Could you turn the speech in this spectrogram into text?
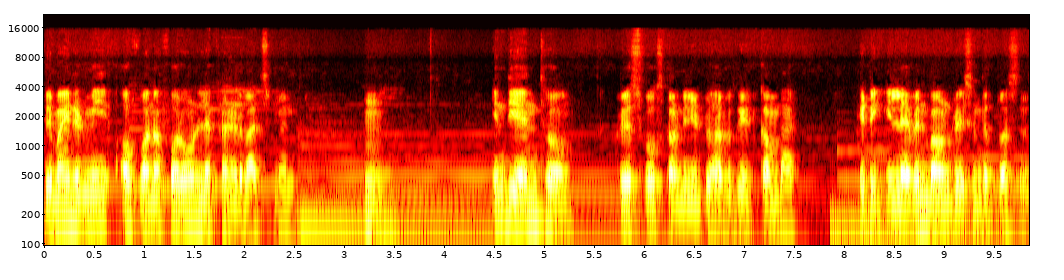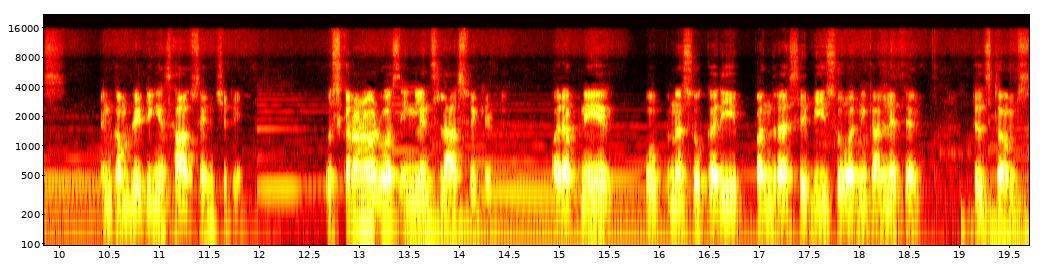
Reminded me of one of our own left-handed batsmen. Hmm. In the end, though, Chris Woakes continued to have a great comeback, hitting 11 boundaries in the process and completing his half century. Uska was England's last wicket, और अपने ओपनर्स को करीब 15 से 20 ओवर निकालने थे टिल स्टम्स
